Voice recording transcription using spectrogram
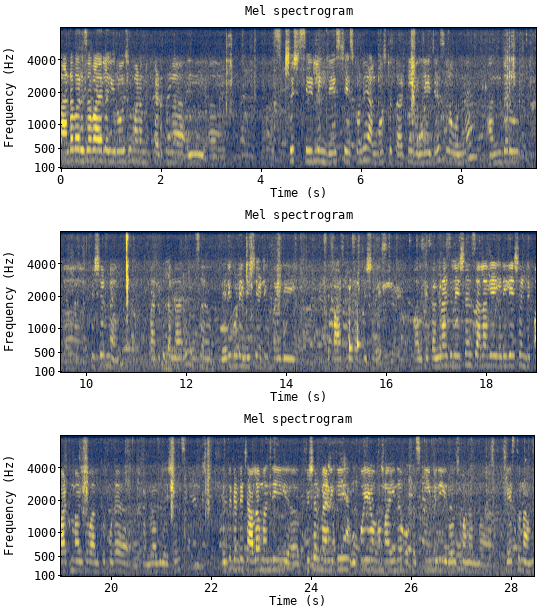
తాండవ రిజర్వాయర్లో ఈరోజు మనం పెడుతున్న ఈ ఫిష్ సీడ్లింగ్ వేస్ట్ చేసుకొని ఆల్మోస్ట్ థర్టీ విలేజెస్లో ఉన్న అందరూ ఫిషర్మెన్ బతుకుతున్నారు. It's very good initiative by the department of fisheries వాళ్ళకి కంగ్రాచులేషన్స్ అలాగే ఇరిగేషన్ డిపార్ట్మెంట్ వాళ్ళకి కూడా uh, కంగ్రాచులేషన్స్ ఎందుకంటే చాలామంది ఫిషర్మ్యాన్కి uh, ఉపయోగమైన ఒక స్కీమ్ని ఈరోజు మనం uh, చేస్తున్నాము.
